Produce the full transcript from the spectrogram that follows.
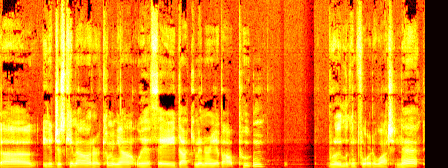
uh, either just came out or coming out with a documentary about Putin really looking forward to watching that.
